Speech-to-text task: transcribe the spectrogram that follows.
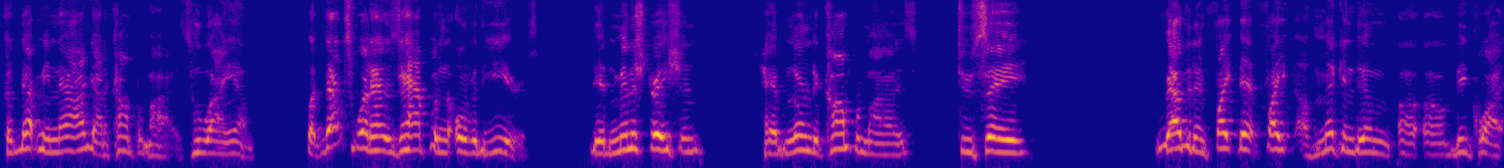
because that means now I got to compromise who I am. But that's what has happened over the years. The administration have learned to compromise to say, rather than fight that fight of making them uh, uh, be quiet,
